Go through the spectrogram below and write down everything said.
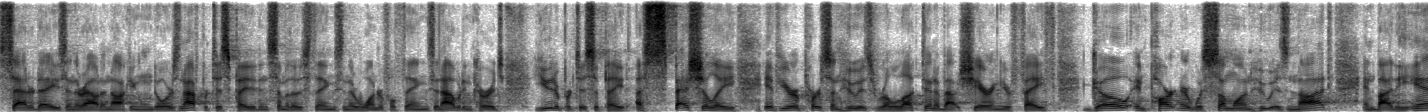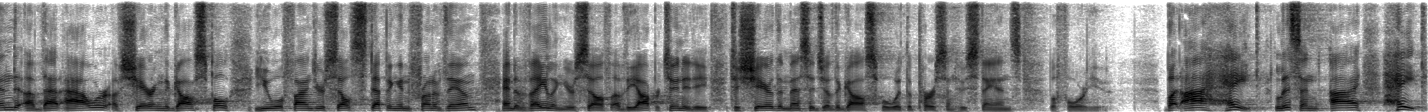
Saturdays, and they're out and knocking on doors. And I've participated in some of those things, and they're wonderful things. And I would encourage you to participate, especially if you're a person who is reluctant about sharing your faith. Go and partner with someone who is not. And by the end of that hour of sharing the gospel, you will find yourself stepping in front of them and availing yourself of the opportunity to share the message of the gospel with the person who stands before you. But I hate, listen, I hate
